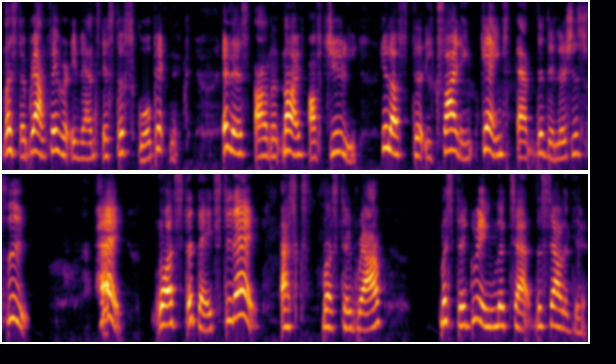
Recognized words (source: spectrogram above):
Mr. Brown's favorite event is the school picnic. It is on the 9th of July. He loves the exciting games and the delicious food. Hey, what's the date today? asks Mr. Brown. Mr. Green looks at the calendar.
